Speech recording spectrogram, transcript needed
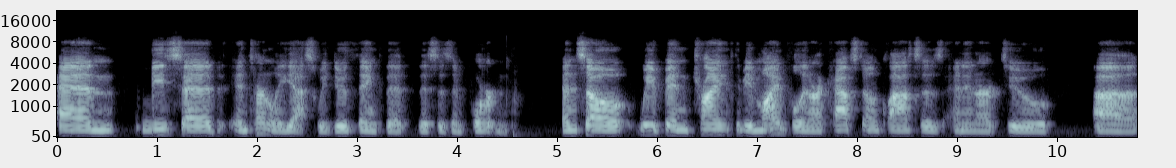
And we said internally, yes, we do think that this is important. And so we've been trying to be mindful in our capstone classes and in our two uh,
